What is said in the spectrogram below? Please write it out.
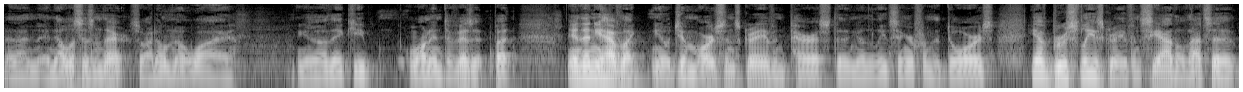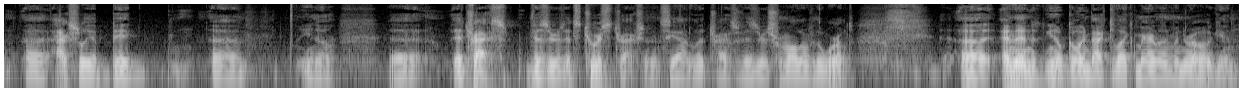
And, and Elvis isn't there, so I don't know why, you know, they keep wanting to visit. But And then you have like you know Jim Morrison's grave in Paris, the you know the lead singer from The Doors. You have Bruce Lee's grave in Seattle. That's a actually a big, uh, you know, uh, it attracts visitors. It's a tourist attraction in Seattle. It attracts visitors from all over the world. Uh, and then you know going back to like Marilyn Monroe again,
